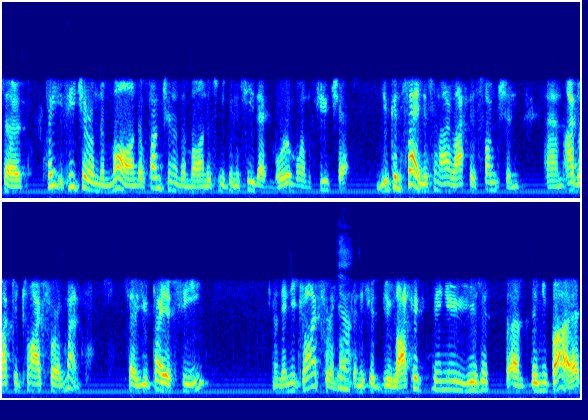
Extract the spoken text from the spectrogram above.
So feature on demand or function on demand is we're going to see that more and more in the future. You can say, listen, I like this function. Um, I'd like to try it for a month. So you pay a fee, and then you try it for a month. Yeah. And if you like it, then you use it, um, then you buy it.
